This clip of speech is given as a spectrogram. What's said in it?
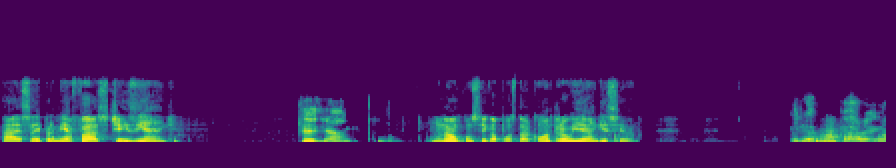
ah essa aí pra mim é fácil. Chase Young. Chase Young? Não consigo apostar contra o Young esse ano. Ele é, cara, eu,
